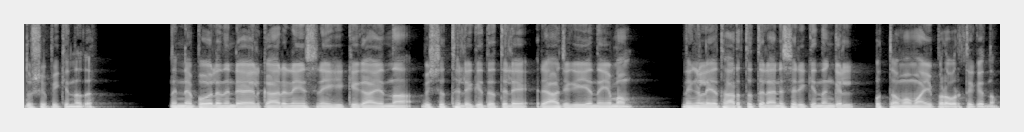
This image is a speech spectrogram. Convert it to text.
ദുഷിപ്പിക്കുന്നത്? നിന്നെപ്പോലെ നിന്റെ അയൽക്കാരനെ സ്നേഹിക്കുക എന്ന വിശുദ്ധ ലിഖിതത്തിലെ രാജകീയ നിയമം നിങ്ങൾ യഥാർത്ഥത്തിൽ അനുസരിക്കുന്നെങ്കിൽ ഉത്തമമായി പ്രവർത്തിക്കുന്നു.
